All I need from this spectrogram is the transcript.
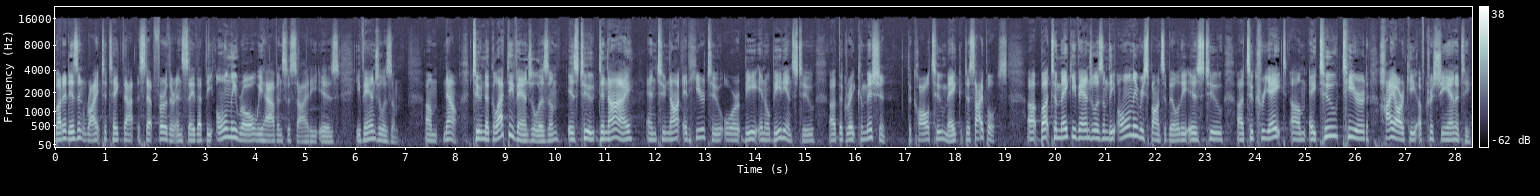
but it isn't right to take that a step further and say that the only role we have in society is evangelism. Um, now, to neglect evangelism is to deny and to not adhere to or be in obedience to uh, the Great Commission, the call to make disciples. Uh, but to make evangelism the only responsibility is to, uh, to create um, a two tiered hierarchy of Christianity.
